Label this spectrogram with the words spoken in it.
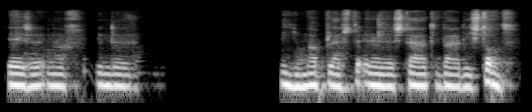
deze nog in, de, in je map blijft uh, staat waar die stond.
